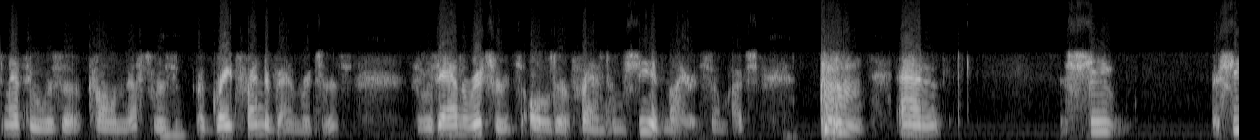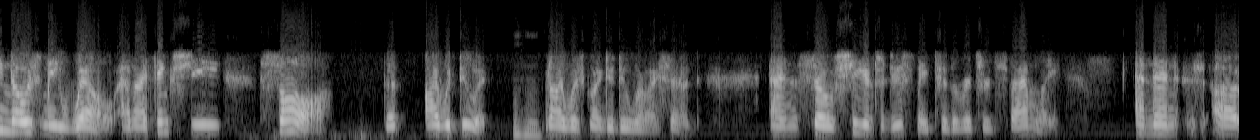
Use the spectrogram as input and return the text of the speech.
Smith, who was a columnist, was Mhm. a great friend of Ann Richards. It was Ann Richards' older friend, whom she admired so much, and she she knows me well, and I think she saw that I would do it, Mhm. that I was going to do what I said, and so she introduced me to the Richards family, and then uh,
